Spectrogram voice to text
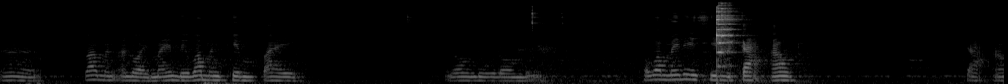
เออว่ามันอร่อยไหมหรือว่ามันเค็มไป ลองดูลองดู เพราะว่าไม่ได้ชิมกะเอากะเอา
